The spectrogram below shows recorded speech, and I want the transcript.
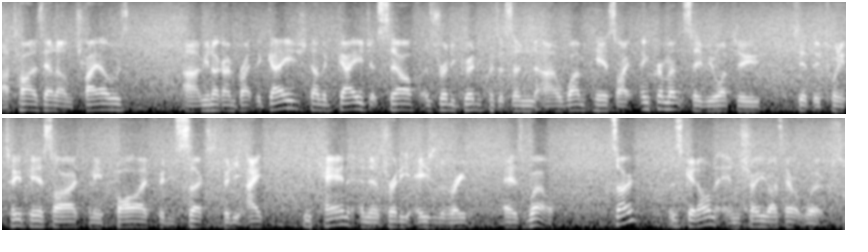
uh, tyres down on trails, um, you're not going to break the gauge. Now the gauge itself is really good because it's in uh, 1 psi increments. So if you want to set the 22 psi, 25, 36, 38, you can and it's really easy to read as well. So let's get on and show you guys how it works.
